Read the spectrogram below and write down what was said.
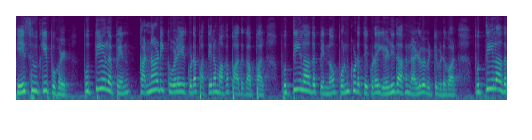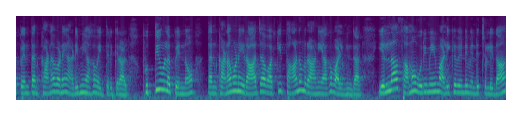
இயேசுவுக்கே புகழ். புத்தியுள்ள பெண் கண்ணாடி குவளையை கூட பத்திரமாக பாதுகாப்பாள். புத்தியில்லாத பெண்ணோ பொன்குடத்தை கூட எளிதாக நழுவ விட்டு விடுவாள். புத்தியில்லாத பெண் தன் கணவனை அடிமையாக வைத்திருக்கிறாள். புத்தியுள்ள பெண்ணோ தன் கணவனை ராஜாவாக்கி தானும் ராணியாக வாழ்கின்றாள். எல்லா சம உரிமையும் அளிக்க வேண்டும் என்று சொல்லிதான்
